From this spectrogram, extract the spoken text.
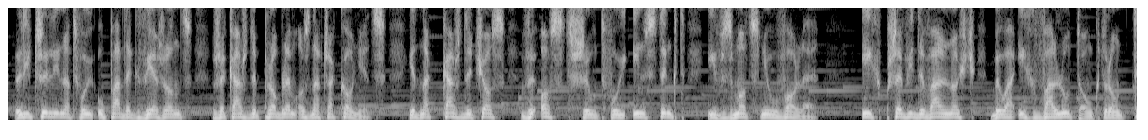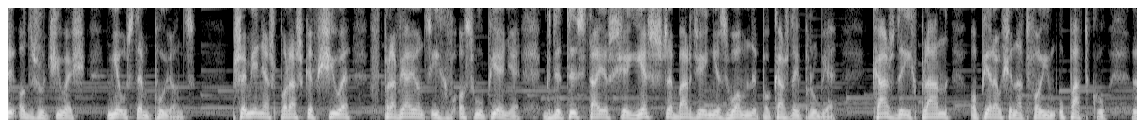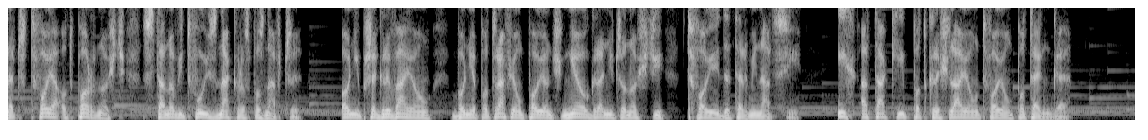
Liczyli na Twój upadek, wierząc, że każdy problem oznacza koniec. Jednak każdy cios wyostrzył Twój instynkt i wzmocnił wolę. Ich przewidywalność była ich walutą, którą Ty odrzuciłeś, nie ustępując. Przemieniasz porażkę w siłę, wprawiając ich w osłupienie, gdy ty stajesz się jeszcze bardziej niezłomny po każdej próbie. Każdy ich plan opierał się na twoim upadku, lecz twoja odporność stanowi twój znak rozpoznawczy. Oni przegrywają, bo nie potrafią pojąć nieograniczoności twojej determinacji. Ich ataki podkreślają Twoją potęgę.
